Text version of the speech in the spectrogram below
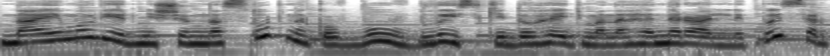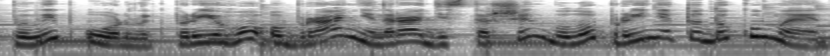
Найімовірнішим наступником був близький до гетьмана генеральний писар Пилип Орлик. При його обранні на раді старшин було прийнято документ,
